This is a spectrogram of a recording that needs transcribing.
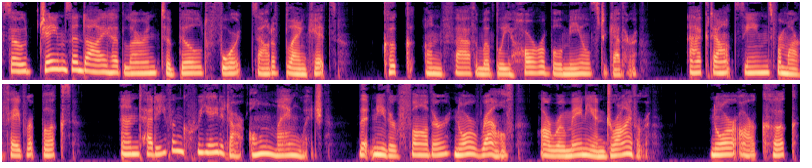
so James and I had learned to build forts out of blankets, cook unfathomably horrible meals together, act out scenes from our favorite books, and had even created our own language that neither father nor Ralph, our Romanian driver, nor our cook,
